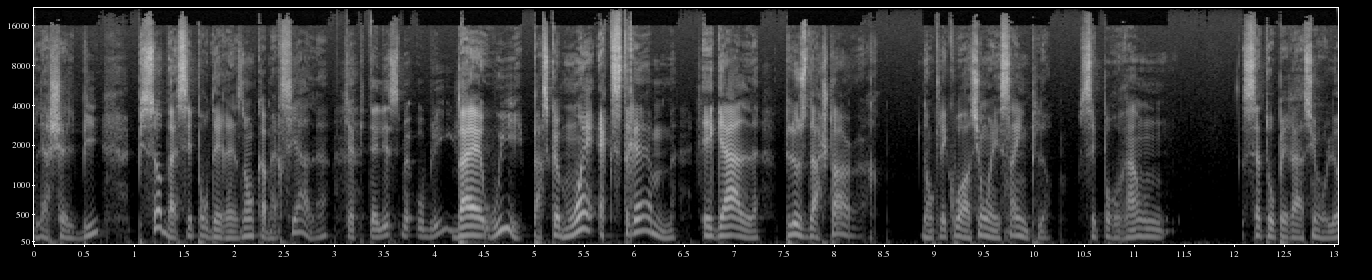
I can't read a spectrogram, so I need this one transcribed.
la Shelby. Puis ça, ben, c'est pour des raisons commerciales. hein. Capitalisme oblige. Ben oui, parce que moins extrême égale plus d'acheteurs. Donc l'équation est simple. là. C'est pour rendre cette opération-là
